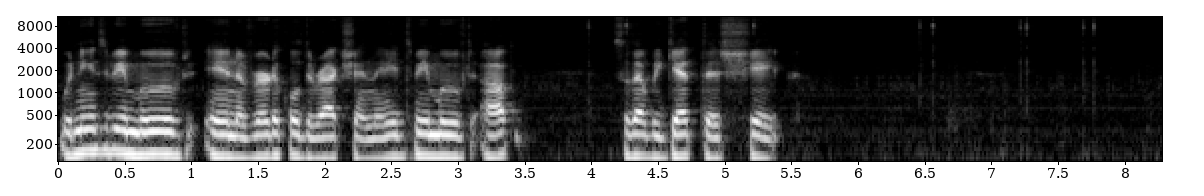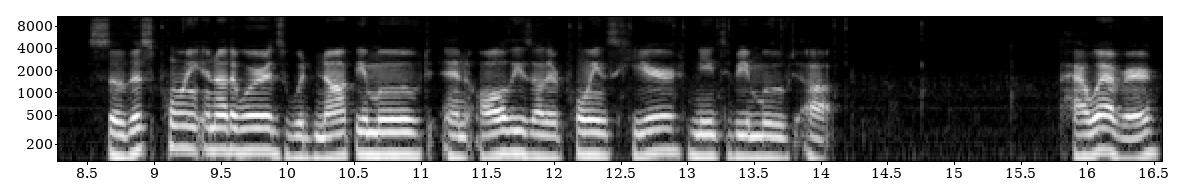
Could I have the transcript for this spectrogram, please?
would need to be moved in a vertical direction. They need to be moved up so that we get this shape. So this point, in other words, would not be moved, and all these other points here need to be moved up. However,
